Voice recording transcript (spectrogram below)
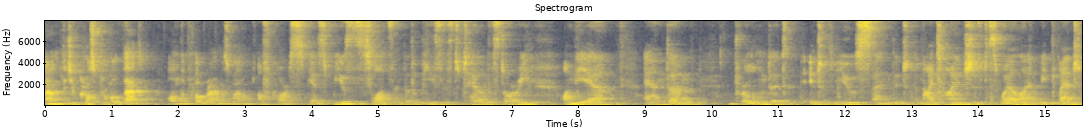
um, did you cross promote that on the program as well? Of course, yes. We use slots and little pieces to tell the story on the air and um, prolonged it into the news and into the nighttime shift as well. And we plan to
